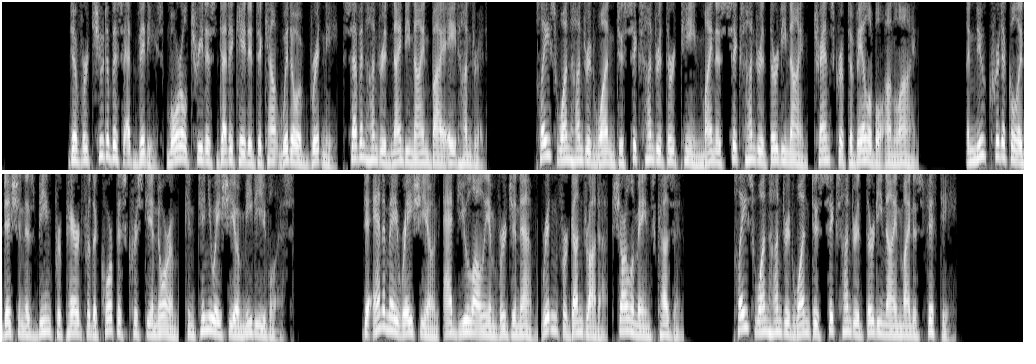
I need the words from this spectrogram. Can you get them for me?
De Virtutibus et Vitis moral treatise dedicated to Count Wido of Brittany, 799 by 800. Place 101 to 613–639, transcript available online. A new critical edition is being prepared for the Corpus Christianorum, Continuatio Medievalis. De anime ratione ad Eulalium virginem written for Gundrada, Charlemagne's cousin. Place 101 to 639-50.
